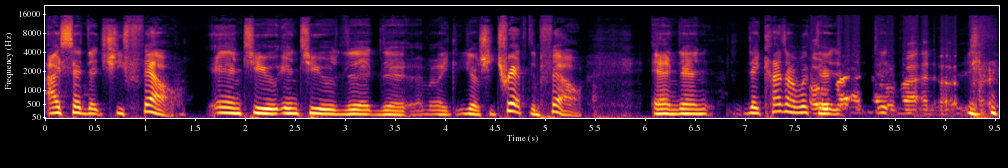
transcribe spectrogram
I said that she fell into into the the like you know she tripped and fell, and then they kind of looked Over at and over and over.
